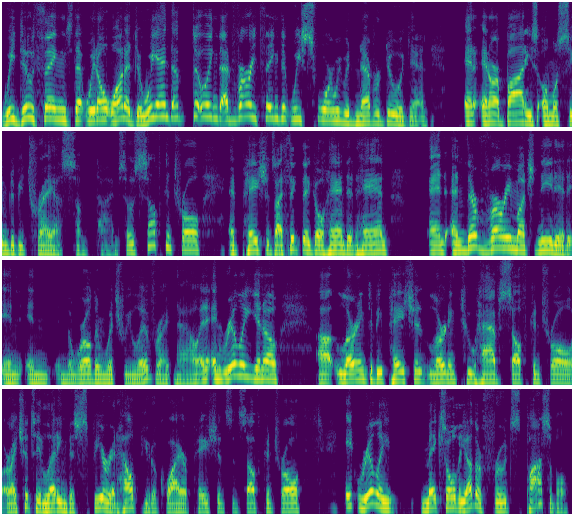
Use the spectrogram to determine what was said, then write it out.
we do things that we don't want to do. We end up doing that very thing that we swore we would never do again and, and our bodies almost seem to betray us sometimes. So self-control and patience, I think they go hand in hand. And and they're very much needed in in in the world in which we live right now. And and really, you know, uh, learning to be patient, learning to have self control, or I should say, letting the spirit help you to acquire patience and self control. It really makes all the other fruits possible,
